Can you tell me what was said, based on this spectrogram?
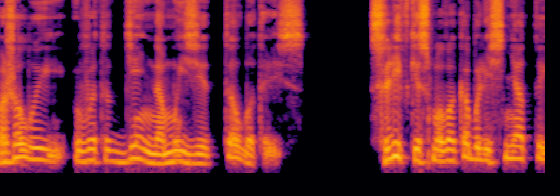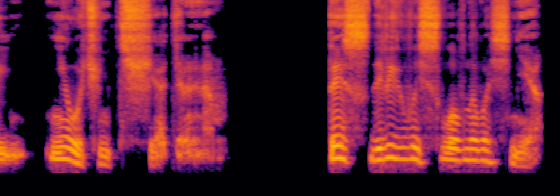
Пожалуй, в этот день на мызе Телботейс сливки с молока были сняты не очень тщательно. Тесс двигалась словно во сне.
